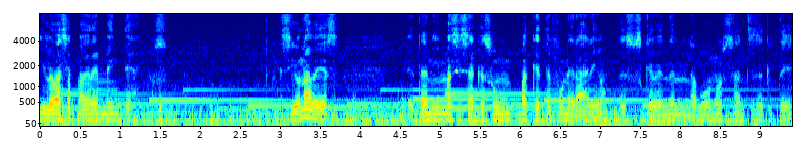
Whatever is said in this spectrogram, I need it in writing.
y lo vas a pagar en 20 años. Si una vez te animas y sacas un paquete funerario, de esos que venden en abonos antes de que te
